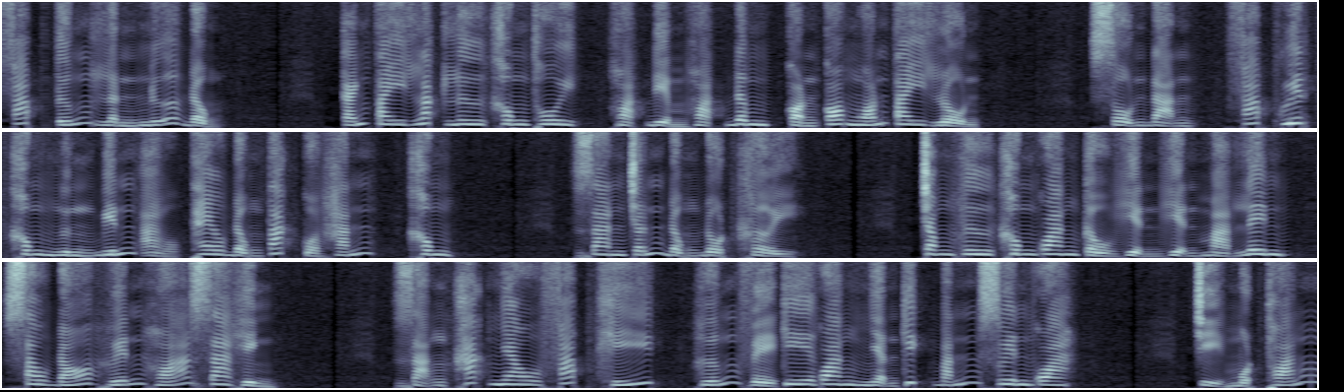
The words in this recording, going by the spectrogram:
pháp tướng lần nữa động. Cánh tay lắc lư không thôi, hoạt điểm hoạt đâm còn có ngón tay lộn. Sộn đạn, pháp quyết không ngừng biến ảo theo động tác của hắn, không. Gian chấn động đột khởi. Trong hư không quang cầu hiện hiện mà lên, sau đó huyến hóa ra hình. Dạng khác nhau pháp khí, hướng về kia quang nhận kích bắn xuyên qua. Chỉ một thoáng,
